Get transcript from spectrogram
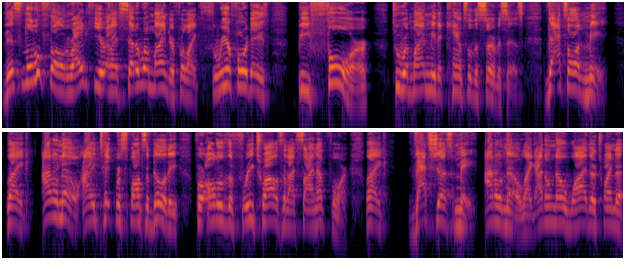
this little phone right here, and I set a reminder for like three or four days before to remind me to cancel the services. That's on me. Like, I don't know, I take responsibility for all of the free trials that I sign up for. Like, that's just me. I don't know. Like, I don't know why they're trying to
